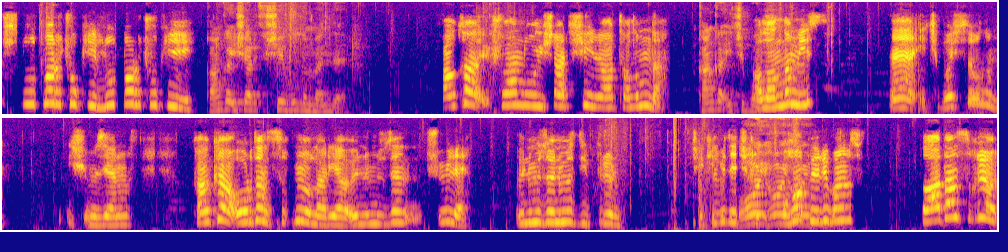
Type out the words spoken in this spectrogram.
üf, lootları çok iyi. Lootları çok iyi. Kanka işaret fişeği buldum ben de. Kanka şu anda o işaret şeyini atalım da. Kanka içi boş. Alanda mıyız? He içi boşsa oğlum. İşimiz yaramaz. Kanka oradan sıkmıyorlar ya. Önümüzden şöyle. Önümüz önümüz deyip duruyorum. Çekil bir de çıkın. Oy, oy, biri bana sık- Dağdan sıkıyor.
